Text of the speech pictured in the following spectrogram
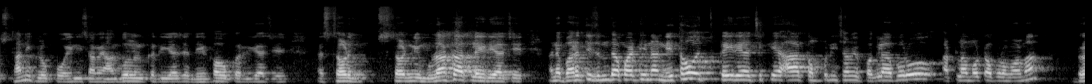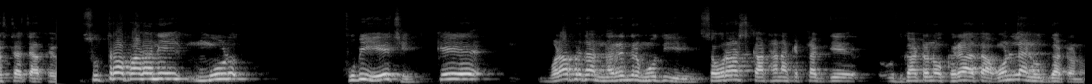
સ્થાનિક લોકો એની સામે આંદોલન કરી રહ્યા છે, દેખાવ કરી રહ્યા છે, સ્થળ, સ્થળની મુલાકાત લઈ રહ્યા છે અને ભારતીય જનતા પાર્ટીના નેતાઓ જ કહી રહ્યા છે કે આ કંપની સામે પગલાં ભરો, આટલા મોટા પ્રમાણમાં ભ્રષ્ટાચાર થયો. સૂત્રાપાડાની મૂળ ખૂબી એ છે કે વડાપ્રધાન નરેન્દ્ર મોદીએ સૌરાષ્ટ્ર કાંઠાના કેટલાક જે ઉદ્ઘાટનો કર્યા હતા, ઓનલાઈન ઉદઘાટનો,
